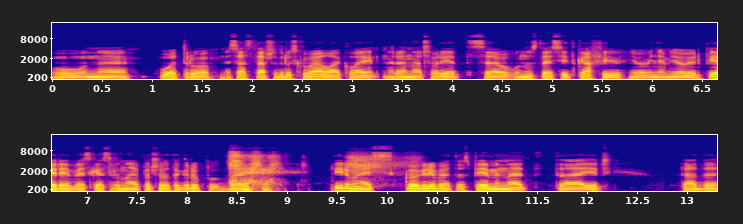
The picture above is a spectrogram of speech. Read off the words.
Un uh, otro es atstāšu drusku vēlāk, lai Renārs var iet sev un uztaisīt kafiju, jo viņam jau ir pieriebies, ka es runāju par šo grupu. Bet pirmais, ko gribētos pieminēt, tā ir tāda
